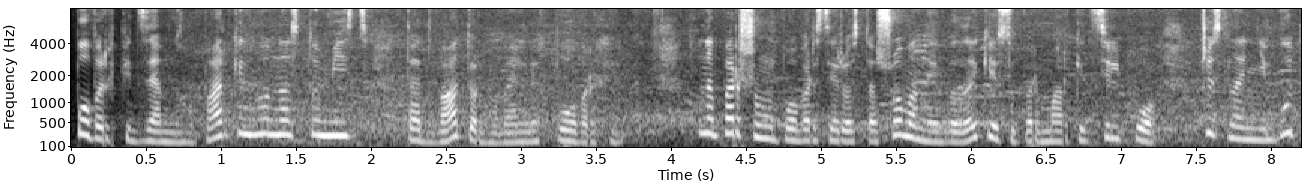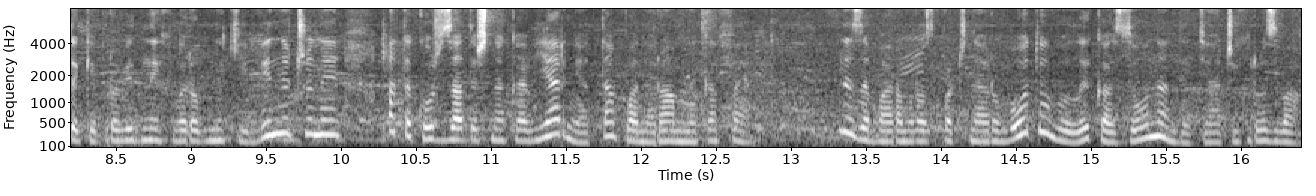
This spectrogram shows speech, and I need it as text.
поверх підземного паркінгу на 100 місць та два торговельних поверхи. На першому поверсі розташований великий супермаркет Сільпо, численні бутики провідних виробників Вінничини, а також затишна кав'ярня та панорамне кафе. Незабаром розпочне роботу велика зона дитячих розваг.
